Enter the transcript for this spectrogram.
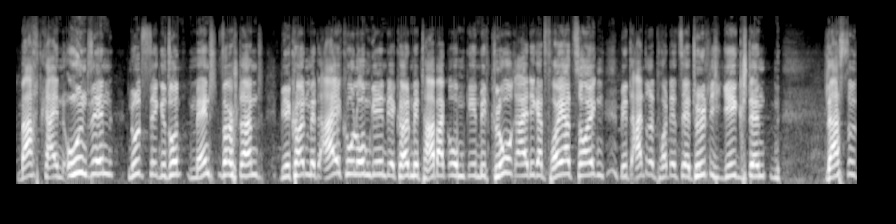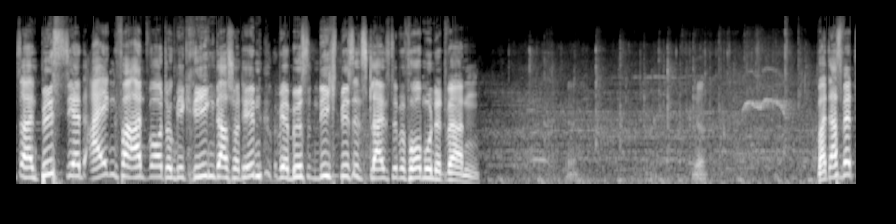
macht keinen Unsinn, nutzt den gesunden Menschenverstand. Wir können mit Alkohol umgehen, wir können mit Tabak umgehen, mit Chlorreinigern, Feuerzeugen, mit anderen potenziell tödlichen Gegenständen. Lasst uns ein bisschen Eigenverantwortung. Wir kriegen das schon hin und wir müssen nicht bis ins Kleinste bevormundet werden. Weil das wird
